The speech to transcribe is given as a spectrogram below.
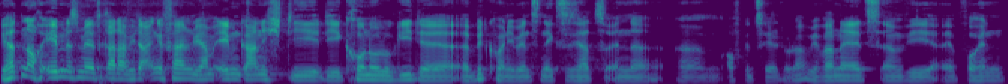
Wir hatten auch eben, ist mir jetzt gerade wieder eingefallen, wir haben eben gar nicht die, die Chronologie der äh, Bitcoin-Events nächstes Jahr zu Ende ähm, aufgezählt, oder? Wir waren ja jetzt irgendwie äh, vorhin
